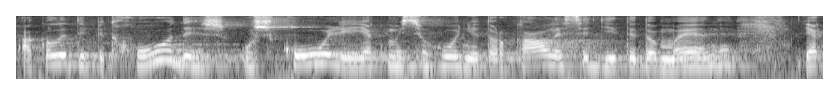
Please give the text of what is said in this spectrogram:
А коли ти підходиш у школі, як ми сьогодні торкалися діти до мене, як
